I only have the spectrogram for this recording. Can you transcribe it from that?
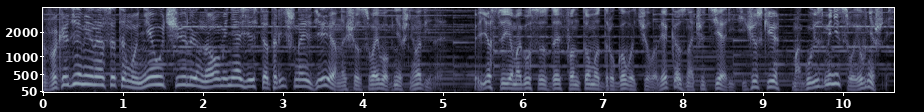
В академии нас этому не учили, но у меня есть отличная идея насчет своего внешнего вида. Если я могу создать фантома другого человека, значит, теоретически могу изменить свою внешность.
